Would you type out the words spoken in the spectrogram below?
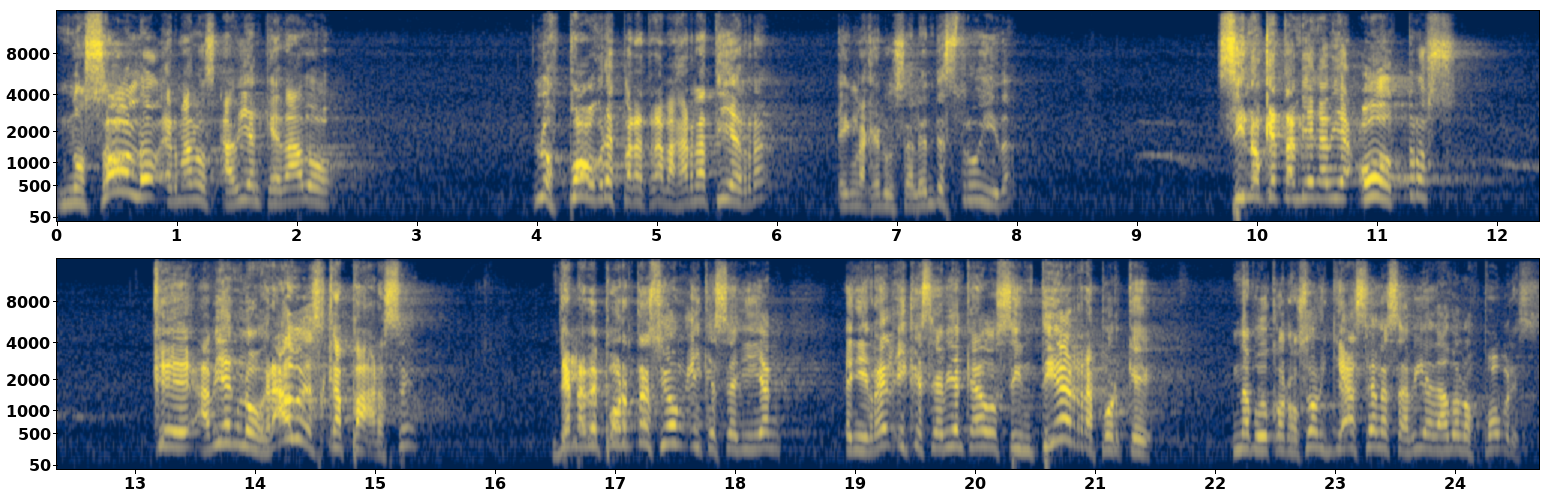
no solo, hermanos, habían quedado los pobres para trabajar la tierra en la Jerusalén destruida, sino que también había otros que habían logrado escaparse de la deportación y que seguían en Israel y que se habían quedado sin tierra porque Nabucodonosor ya se las había dado a los pobres.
